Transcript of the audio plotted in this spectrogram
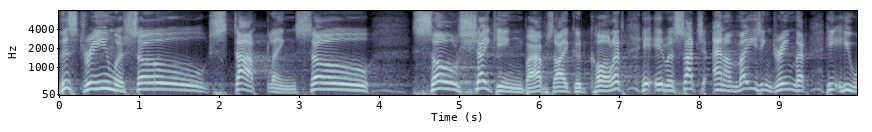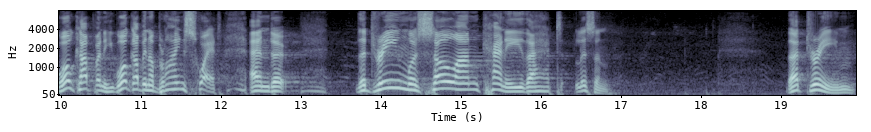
This dream was so startling, so soul shaking, perhaps I could call it. It was such an amazing dream that he, he woke up and he woke up in a blind sweat. And uh, the dream was so uncanny that, listen, that dream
